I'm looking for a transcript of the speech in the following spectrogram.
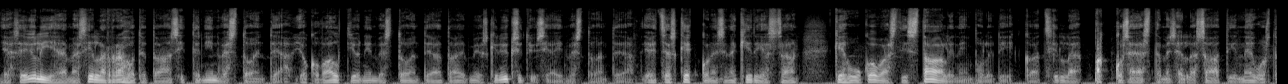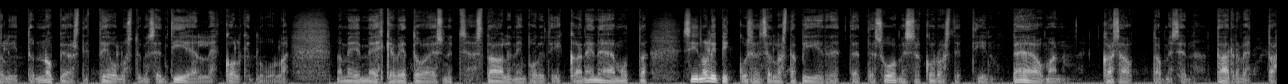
ja se ylijäämä, sillä rahoitetaan sitten investointeja, joko valtion investointeja tai myöskin yksityisiä investointeja. Ja itse asiassa Kekkonen siinä kirjassaan kehuu kovasti Stalinin politiikkaa, että sillä pakkosäästämisellä saatiin Neuvostoliitto nopeasti teollistumisen tielle 30-luvulla. No me emme ehkä vetoa edes nyt Stalinin politiikkaan enää, mutta siinä oli pikkusen sellaista piirrettä, että Suomessa korostettiin pääoman kasauttamisen tarvetta.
